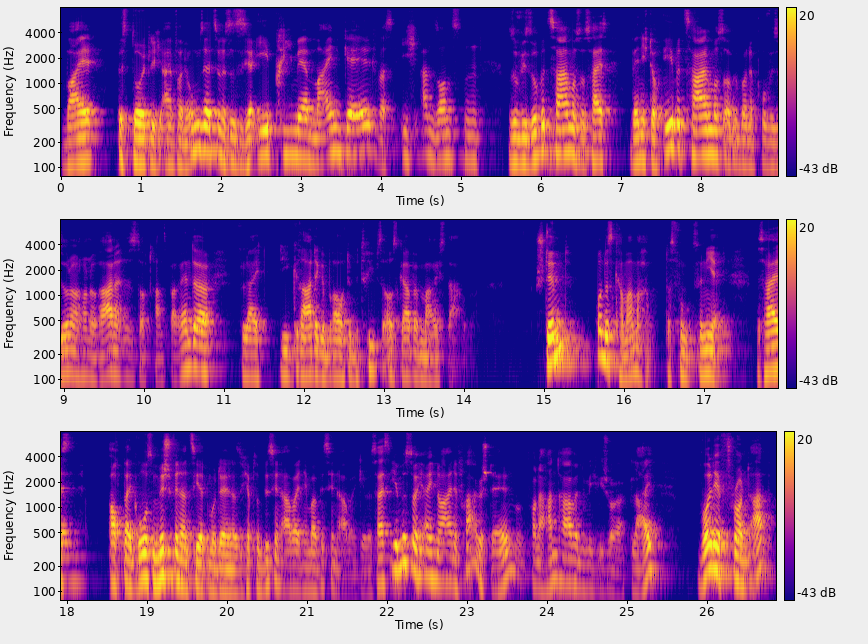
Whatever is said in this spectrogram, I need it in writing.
weil es deutlich einfach eine Umsetzung ist. Es ist ja eh primär mein Geld, was ich ansonsten sowieso bezahlen muss. Das heißt, wenn ich doch eh bezahlen muss, ob über eine Provision oder Honorar, dann ist es doch transparenter. Vielleicht die gerade gebrauchte Betriebsausgabe mache ich es darüber. Stimmt und das kann man machen. Das funktioniert. Das heißt, auch bei großen mischfinanzierten Modellen, also ich habe so ein bisschen Arbeitnehmer, ein bisschen Arbeitgeber. Das heißt, ihr müsst euch eigentlich nur eine Frage stellen, von der Handhabe, nämlich wie schon gleich, wollt ihr front-up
